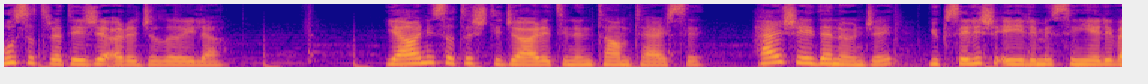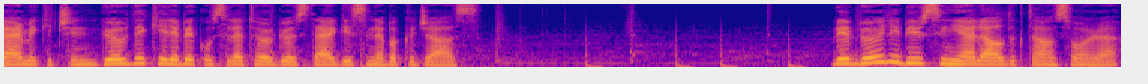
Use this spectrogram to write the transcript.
Bu strateji aracılığıyla yani satış ticaretinin tam tersi, her şeyden önce yükseliş eğilimi sinyali vermek için gövde kelebek osilatör göstergesine bakacağız. Ve böyle bir sinyal aldıktan sonra,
